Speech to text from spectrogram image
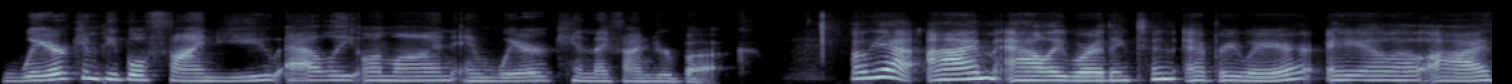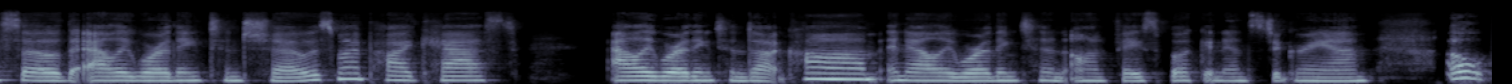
Where can people find you, Alli, online, and where can they find your book? Oh, yeah. I'm Alli Worthington everywhere, A L L I. So, The Alli Worthington Show is my podcast, alliworthington.com, and Alli Worthington on Facebook and Instagram. Oh,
